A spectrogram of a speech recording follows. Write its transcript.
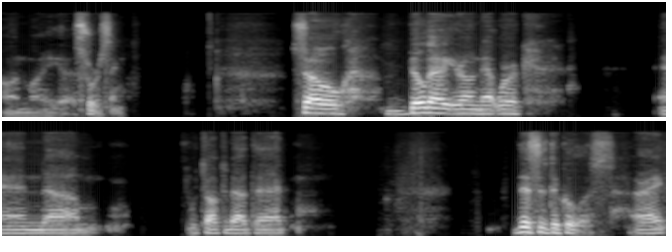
on my uh, sourcing so build out your own network and um, we talked about that this is the coolest all right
